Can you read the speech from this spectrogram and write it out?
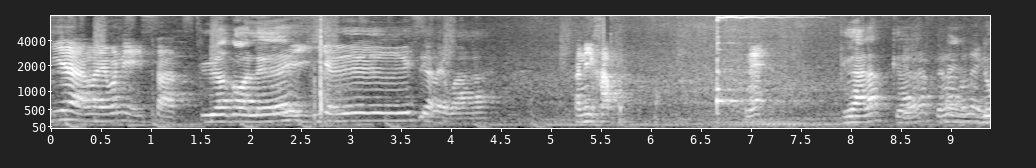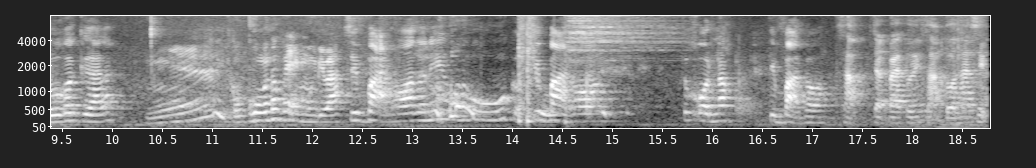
เฮียอะไรวะเนี่ยไอ้สัตว์เกลือก่อนเลไอ้ยเฮียเอ้ยเสื้ออะไรวะอันนี้ครับเนี่ย เกลือแล้ว เกลือแล้วเกลือแล้วเกลือแล้ว ดูก็เกลือแล้วเนี่ยของกูมันต้องแพงมึงดีวะสิบบาทพอตัวนี้ โอ้โหเกือบสิบบาทพอ ทุกคนเนาะสิบบาทพอ สับจัดไปตัวนี้สามตัวห้าสิบ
